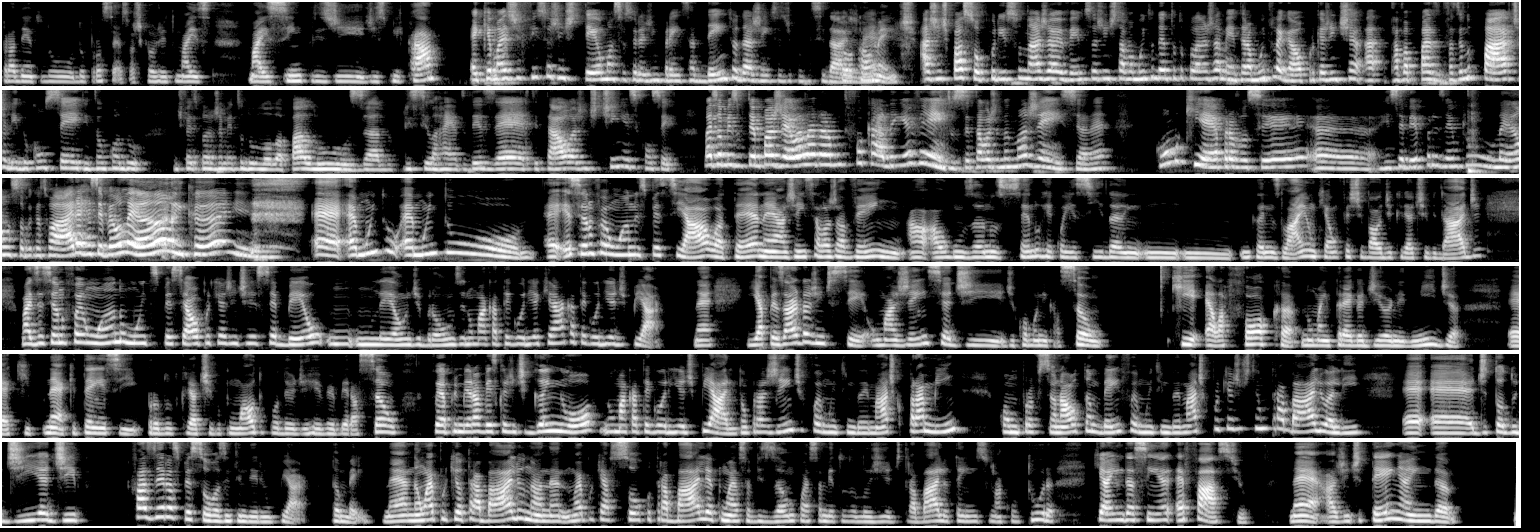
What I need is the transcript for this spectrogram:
para dentro do, do processo. Acho que é o jeito mais, mais simples de, de explicar. É que é mais difícil a gente ter uma assessoria de imprensa dentro da agência de publicidade. Né? Totalmente. Né? A gente passou por isso na Já Eventos, a gente estava muito dentro do planejamento. Era muito legal, porque a gente estava fazendo parte ali do conceito. Então, quando a gente fez o planejamento do Lola Palusa, do Priscila Rainha do Deserto e tal, a gente tinha esse conceito. Mas ao mesmo tempo a Gel ela era muito focada em eventos, você estava ajudando uma agência, né? Como que é para você é, receber, por exemplo, um leão sobre a sua área, receber um leão em Cannes? É, é muito, é muito. É, esse ano foi um ano especial até, né? A agência ela já vem há, há alguns anos sendo reconhecida em, em, em Cannes Lion, que é um festival de criatividade. Mas esse ano foi um ano muito especial porque a gente recebeu um, um leão de bronze numa categoria que é a categoria de PR, né? E apesar da gente ser uma agência de, de comunicação que ela foca numa entrega de earned media, é, que, né, que tem esse produto criativo com alto poder de reverberação, foi a primeira vez que a gente ganhou numa categoria de PR. Então, para a gente foi muito emblemático, para mim, como profissional, também foi muito emblemático, porque a gente tem um trabalho ali é, é, de todo dia, de fazer as pessoas entenderem o PR também, né? Não é porque eu trabalho, na, né? não é porque a Soco trabalha com essa visão, com essa metodologia de trabalho, tem isso na cultura, que ainda assim é, é fácil, né? A gente tem ainda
